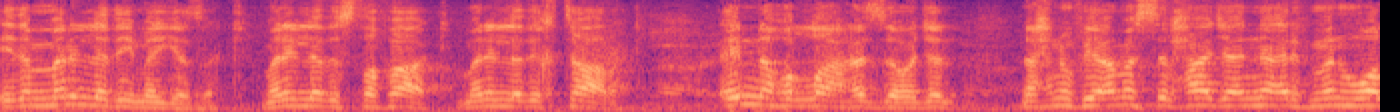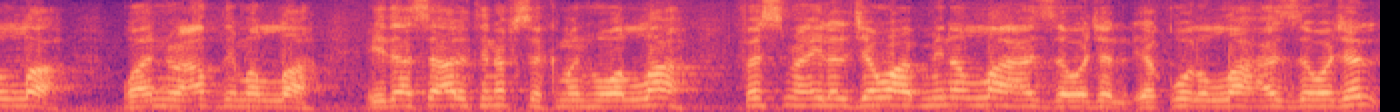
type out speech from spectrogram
إذا من الذي ميزك؟ من الذي اصطفاك؟ من الذي اختارك؟ إنه الله عز وجل. نحن في أمس الحاجة أن نعرف من هو الله وأن نعظم الله. إذا سألت نفسك من هو الله فاسمع إلى الجواب من الله عز وجل. يقول الله عز وجل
